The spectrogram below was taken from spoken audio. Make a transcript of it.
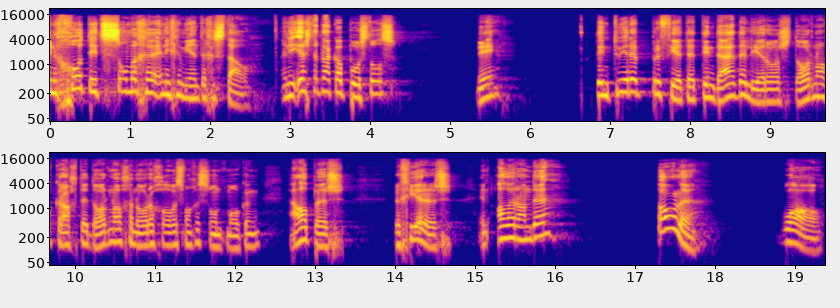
En God het sommige in die gemeente gestel. In die eerste plek apostels, nê? Nee, ten tweede profete, ten derde leraars, daarna kragte, daarna genadegawes van gesondmaking, helpers, regerers en allerhande tale. Wow.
